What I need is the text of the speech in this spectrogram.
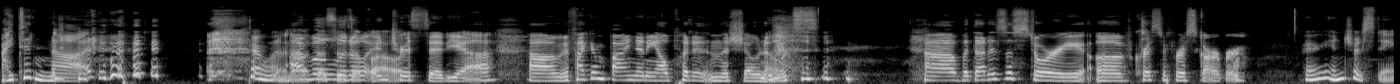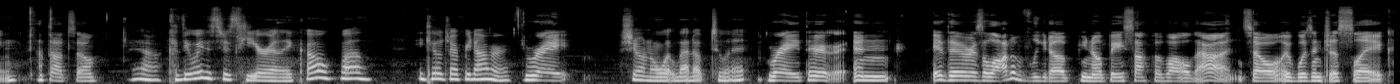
I did not. I want to know I'm a little interested, yeah. Um, if I can find any, I'll put it in the show notes. uh, but that is the story of Christopher Scarver. Very interesting. I thought so. Yeah, because you always just hear like, oh, well, he killed Jeffrey Dahmer. Right, She don't know what led up to it. right. There and it, there was a lot of lead up, you know, based off of all that. So it wasn't just like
